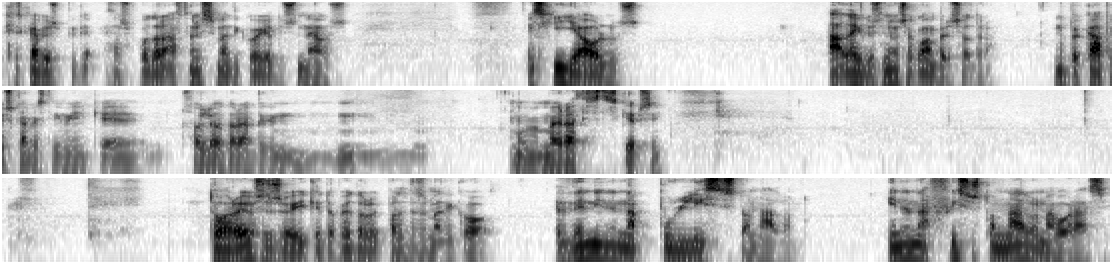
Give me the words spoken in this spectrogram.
Ξέρεις, κάποιος, θα σου πω τώρα, αυτό είναι σημαντικό για τους νέους. Ισχύει για όλους. Αλλά για τους νέους ακόμα περισσότερο. Μου είπε κάποιος κάποια στιγμή και το λέω τώρα επειδή μου, μου, μου εράθησε τη σκέψη. Το ωραίο στη ζωή και το πιο το παλαιτερισματικό δεν είναι να πουλήσεις τον άλλον. Είναι να αφήσεις τον άλλον να αγοράσει.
